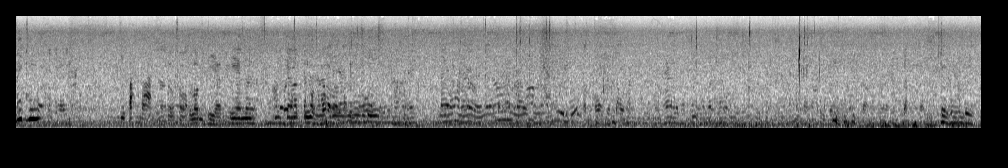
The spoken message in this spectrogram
ไม่ที่ที่ปักบาทตัวขอร่นเทียนเทียนมันจะเป็นหลงเ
